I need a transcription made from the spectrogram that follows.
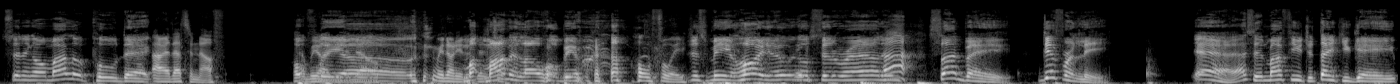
sitting on my little pool deck. All right, that's enough. we don't Hopefully, to uh, We don't need to- mo- mom-in-law won't be around. Hopefully, just me and Hoya. We're gonna sit around and sunbathe differently. Yeah, that's in my future. Thank you, Gabe.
